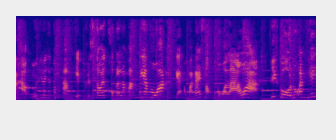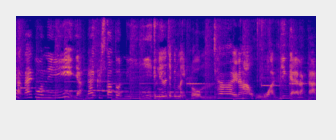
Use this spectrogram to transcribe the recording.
นะครับโอ้ยพี่ว่าจะต้องตามเก็บคริสตัลให้ครบแล้วละมั้งเนี่ย เพราะว่าแกะออกมาได้ 2 ตัวแล้วอะ พี่โกดูอันนี้อยากได้ตัวนี้ อยากได้คริสตัลตัวนี้ตัวนี้น่าจะเป็นไหมพรม ใช่นะฮะโอ้โหยิ่งใหญ่อลังการ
